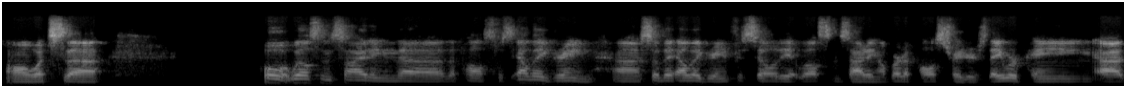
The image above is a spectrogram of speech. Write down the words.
Oh, what's the Oh, at Wilson Siding, the the pulse was LA Grain. Uh, so the LA Grain facility at Wilson Siding, Alberta Pulse Traders, they were paying. Uh,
